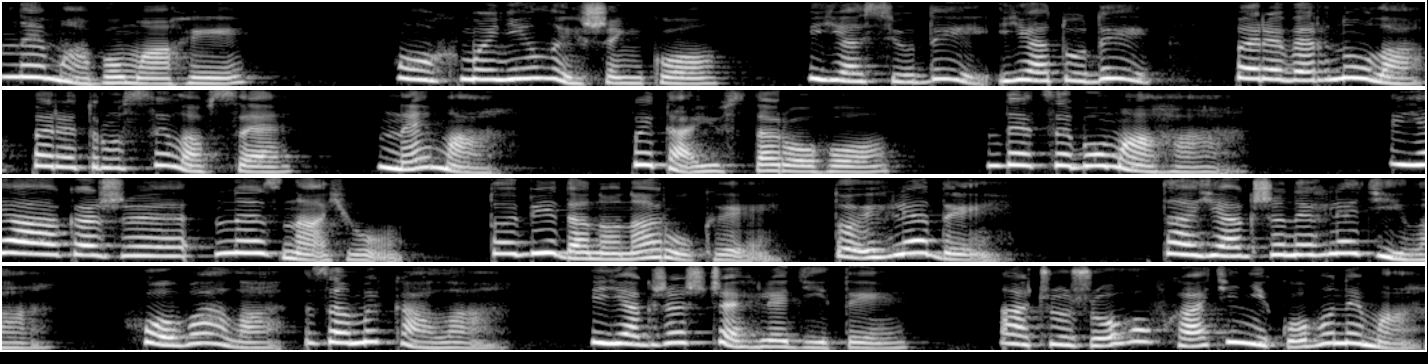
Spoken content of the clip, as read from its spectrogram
нема бумаги. Ох, мені лишенько. Я сюди, я туди, перевернула, перетрусила все. Нема. Питаю старого, де це бумага? Я, каже, не знаю. Тобі дано на руки, то й гляди. Та як же не гляділа? Ховала, замикала. Як же ще глядіти? А чужого в хаті нікого нема.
